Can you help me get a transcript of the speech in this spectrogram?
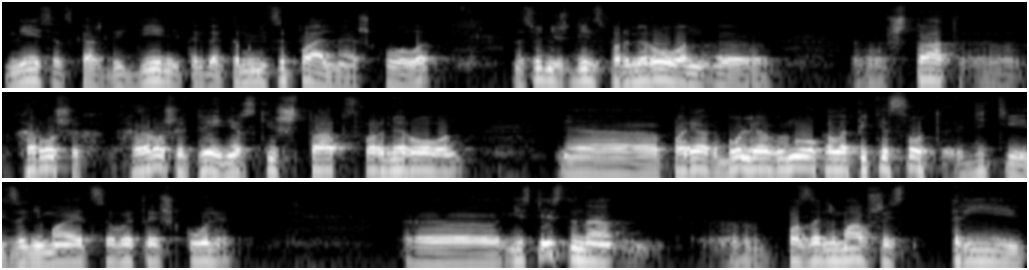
месяц, каждый день и так далее. Это муниципальная школа. На сегодняшний день сформирован э, э, штат э, хороших, хороший тренерский штаб сформирован. Поряд более, ну, около 500 детей занимается в этой школе. Естественно, позанимавшись 3-5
